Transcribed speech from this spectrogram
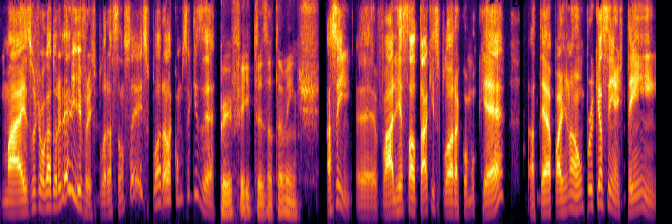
mas o jogador ele é livre, a exploração você explora ela como você quiser. Perfeito, exatamente. Assim, é, vale ressaltar que explora como quer até a página 1, porque assim, a gente tem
